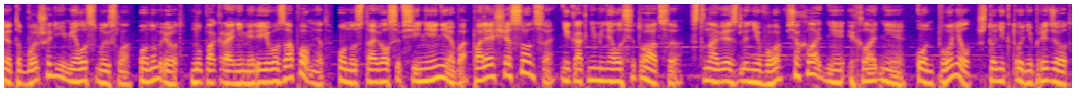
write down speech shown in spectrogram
Это больше не имело смысла. Он умрет. Ну, по крайней мере, его запомнят. Он уставился в синее небо. Палящее солнце никак не меняло ситуацию, становясь для него все холоднее и холоднее. Он понял, что никто не придет,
